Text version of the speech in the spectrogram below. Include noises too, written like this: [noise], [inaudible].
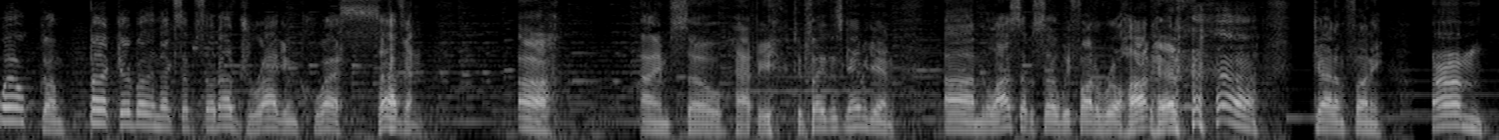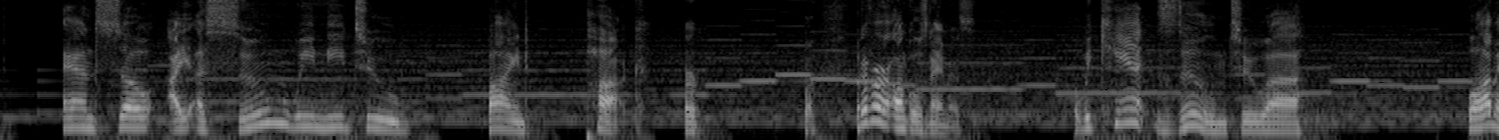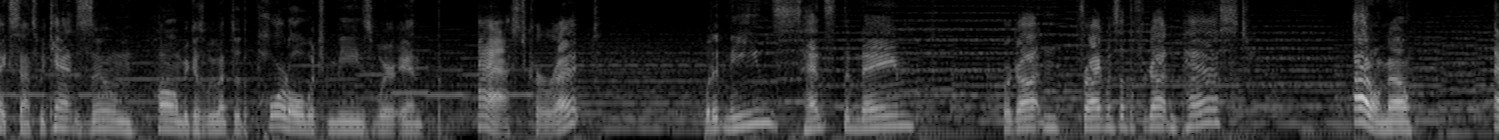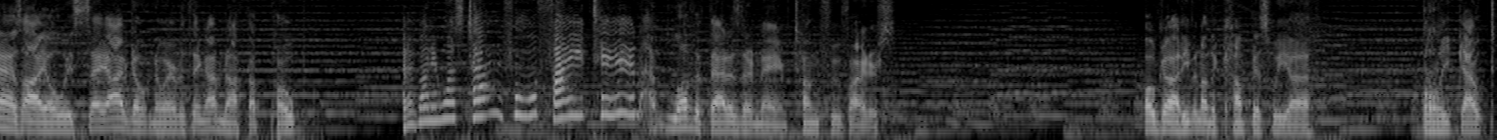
Welcome back, everybody, to the next episode of Dragon Quest VII. Ah, I'm so happy [laughs] to play this game again. Um, in the last episode, we fought a real hothead. [laughs] God, I'm funny. Um, and so I assume we need to find Puck, or whatever our uncle's name is. But we can't zoom to, uh... Well, that makes sense. We can't zoom home because we went through the portal, which means we're in the past, correct? What it means, hence the name Forgotten Fragments of the Forgotten Past? I don't know. As I always say, I don't know everything. I'm not the Pope. Everybody was Tung Fu Fighting. I love that that is their name, Tung Fu Fighters. Oh god, even on the compass we uh freak out.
